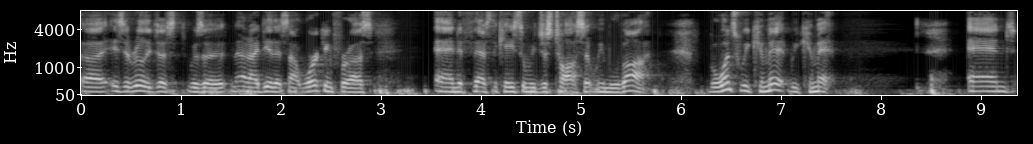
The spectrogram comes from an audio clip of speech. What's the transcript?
uh, is it really just was a, an idea that's not working for us? And if that's the case, then we just toss it and we move on. But once we commit, we commit. And,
